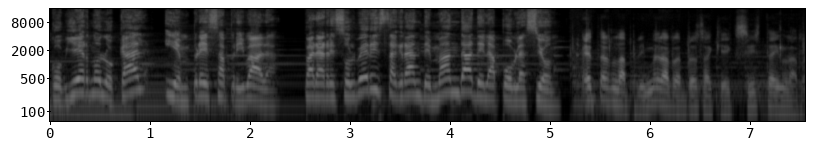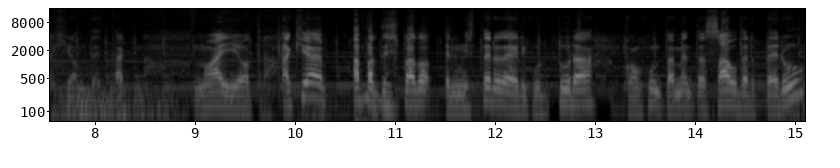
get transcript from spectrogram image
gobierno local y empresa privada para resolver esta gran demanda de la población. Esta es la primera represa que existe en la región de Tacna, no hay otra. Aquí ha, participado el Ministerio de Agricultura, conjuntamente Sauder Perú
